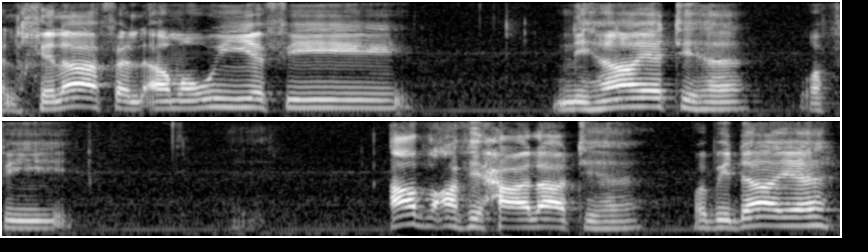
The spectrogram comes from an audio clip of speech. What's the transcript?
الخلافة الأموية في نهايتها وفي أضعف حالاتها وبداية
